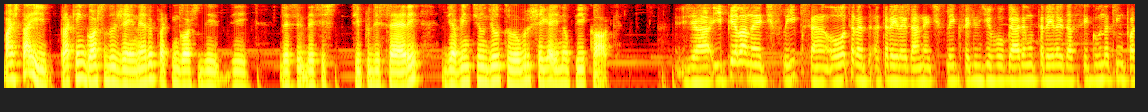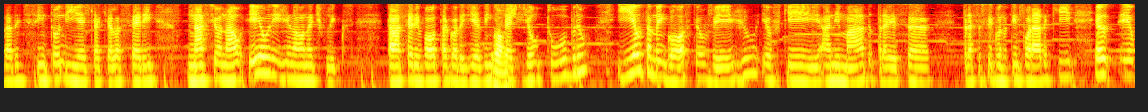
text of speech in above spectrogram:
Mas tá aí, para quem gosta do gênero, para quem gosta de, de, desse, desse tipo de série, dia 21 de outubro chega aí no Peacock. Já, e pela Netflix, a outra trailer da Netflix, eles divulgaram o trailer da segunda temporada de Sintonia, que é aquela série nacional e original Netflix. Então a série volta agora dia 27 gosto. de outubro. E eu também gosto, eu vejo. Eu fiquei animado para essa para essa segunda temporada que eu, eu,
